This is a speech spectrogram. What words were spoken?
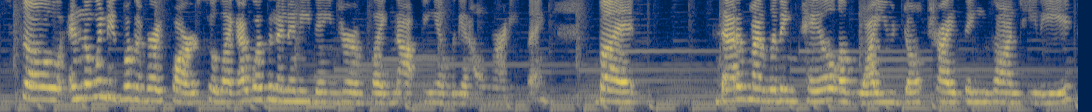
So, and the Wendy's wasn't very far, so like I wasn't in any danger of like not being able to get home or anything. But that is my living tale of why you don't try things on TV,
